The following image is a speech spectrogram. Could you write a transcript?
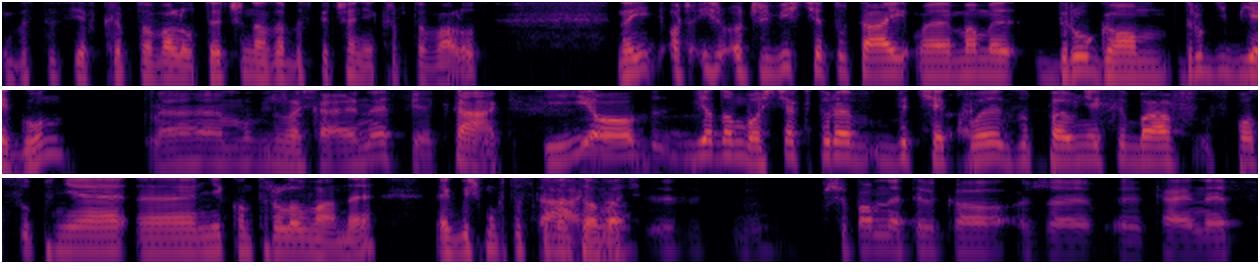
inwestycje w kryptowaluty, czy na zabezpieczenie kryptowalut. No i oczywiście tutaj e, mamy drugą, drugi biegun, Aha, mówisz Właśnie. o KNF-ie. który- Tak, i o wiadomościach, które wyciekły zupełnie chyba w sposób nie, e, niekontrolowany. Jakbyś mógł to skomentować. Tak, no, y, przypomnę tylko, że y, KNF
